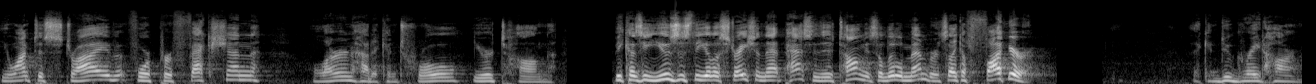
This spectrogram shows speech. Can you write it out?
You want to strive for perfection? Learn how to control your tongue. Because he uses the illustration, that passage, the tongue is a little member. It's like a fire that can do great harm.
